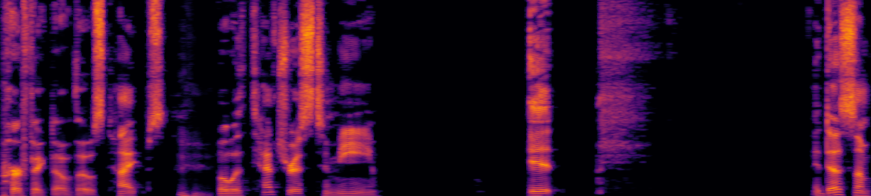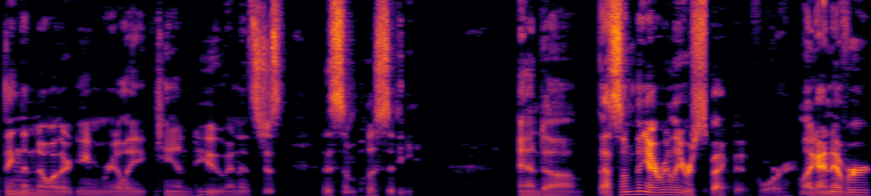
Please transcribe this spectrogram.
perfect of those types. Mm-hmm. But with Tetris, to me, it it does something that no other game really can do, and it's just the simplicity and uh, that's something I really respect it for. Like I never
